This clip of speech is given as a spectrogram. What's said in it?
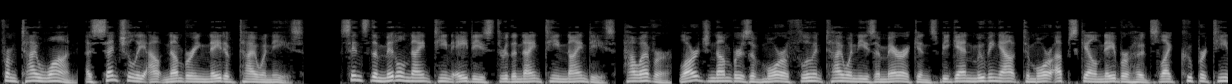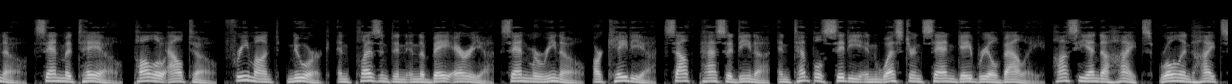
from Taiwan, essentially outnumbering native Taiwanese. Since the middle 1980s through the 1990s, however, large numbers of more affluent Taiwanese Americans began moving out to more upscale neighborhoods like Cupertino, San Mateo, Palo Alto, Fremont, Newark, and Pleasanton in the Bay Area, San Marino, Arcadia, South Pasadena, and Temple City in western San Gabriel Valley, Hacienda Heights, Rowland Heights,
